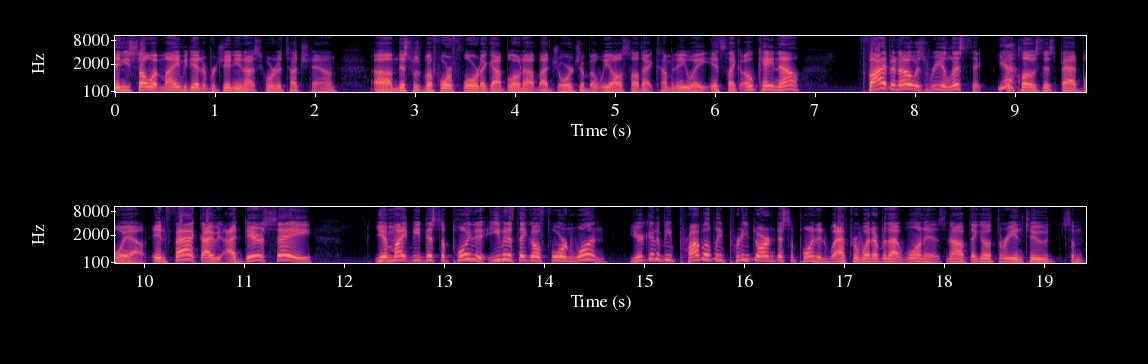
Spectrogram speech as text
Then you saw what Miami did at Virginia, not scoring a touchdown. Um, this was before Florida got blown out by Georgia, but we all saw that coming anyway. It's like okay now, five and zero is realistic Yeah. to close this bad boy out. In fact, I, I dare say you might be disappointed even if they go four and one. You're going to be probably pretty darn disappointed after whatever that one is. Now, if they go three and two, some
